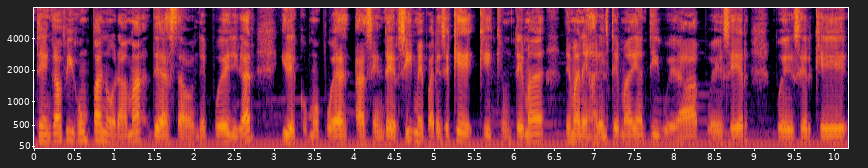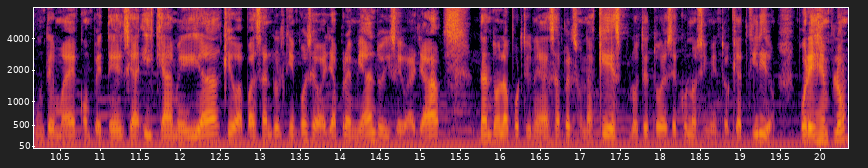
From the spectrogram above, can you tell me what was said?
tenga fijo un panorama de hasta dónde puede llegar y de cómo puede ascender. Sí, me parece que, un tema de manejar el tema de antigüedad puede ser, puede ser que un tema de competencia y que a medida que va pasando el tiempo se vaya premiando y se vaya dando la oportunidad a esa persona que explote todo ese conocimiento que ha adquirido. Por ejemplo,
